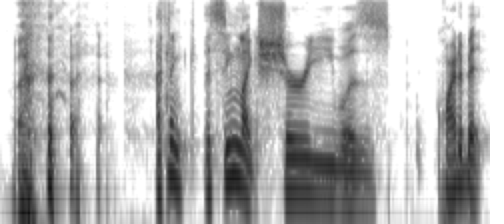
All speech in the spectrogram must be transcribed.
I think it seemed like Shuri was quite a bit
